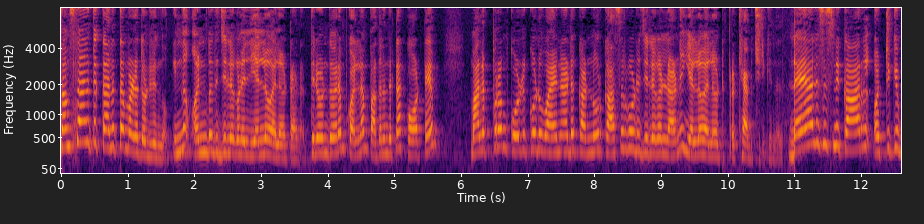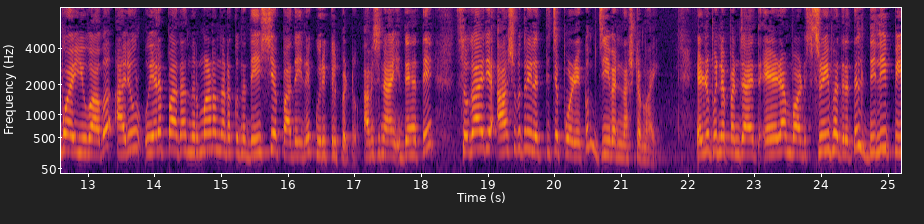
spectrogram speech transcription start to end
സംസ്ഥാനത്ത് കനത്ത മഴ തുടരുന്നു. ഇന്ന് ഒൻപത് ജില്ലകളിൽ യെല്ലോ അലേർട്ടാണ്. തിരുവനന്തപുരം കൊല്ലം പത്തനംതിട്ട കോട്ടയം മലപ്പുറം കോഴിക്കോട് വയനാട് കണ്ണൂർ കാസർഗോഡ് ജില്ലകളിലാണ് യെല്ലോ അലേർട്ട് പ്രഖ്യാപിച്ചിരിക്കുന്നത്. ഡയാലിസിസിന് കാറിൽ ഒറ്റയ്ക്ക് പോയ യുവാവ് അരൂർ ഉയരപ്പാത നിർമ്മാണം നടക്കുന്ന ദേശീയപാതയിലെ കുരുക്കിൽപ്പെട്ടു. അവശനായ ഇദ്ദേഹത്തെ സ്വകാര്യ ആശുപത്രിയിൽ എത്തിച്ചപ്പോഴേക്കും ജീവൻ നഷ്ടമായി. എഴുപുന്ന പഞ്ചായത്ത് ഏഴാം വാർഡ് ശ്രീഭദ്രത്തിൽ ദിലീപ് പി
